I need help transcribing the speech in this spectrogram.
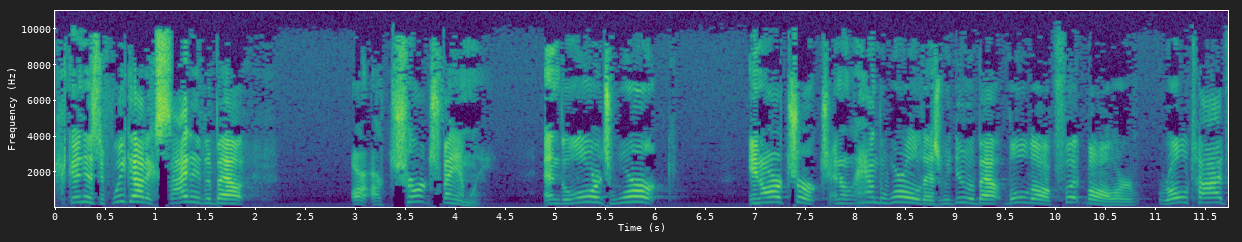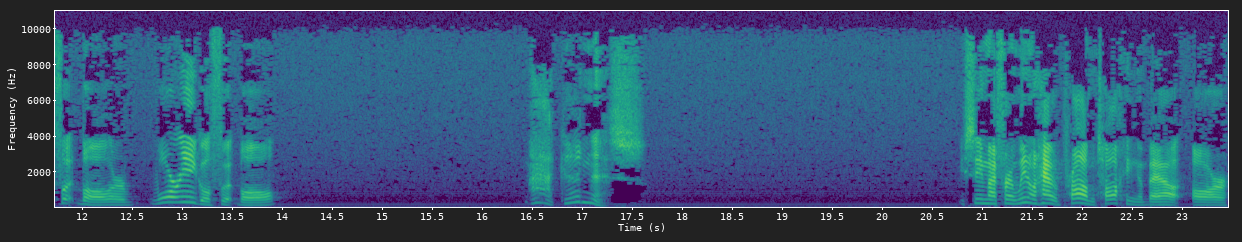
My goodness, if we got excited about our, our church family and the Lord's work in our church and around the world as we do about Bulldog football or Roll Tide football or War Eagle football, my goodness. You see, my friend, we don't have a problem talking about our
